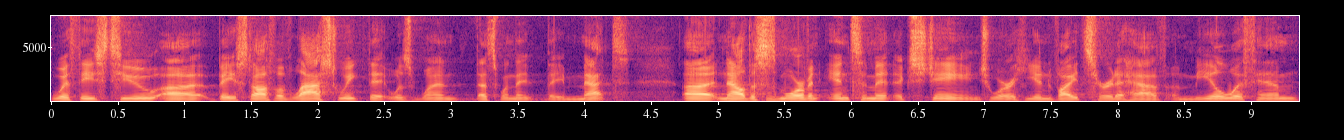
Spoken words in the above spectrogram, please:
with these two uh, based off of last week. That was when, that's when they, they met. Uh, now, this is more of an intimate exchange where he invites her to have a meal with him,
